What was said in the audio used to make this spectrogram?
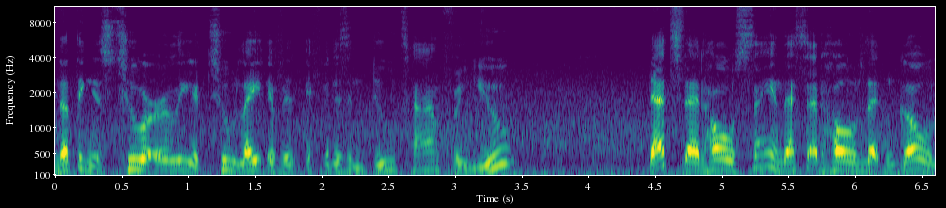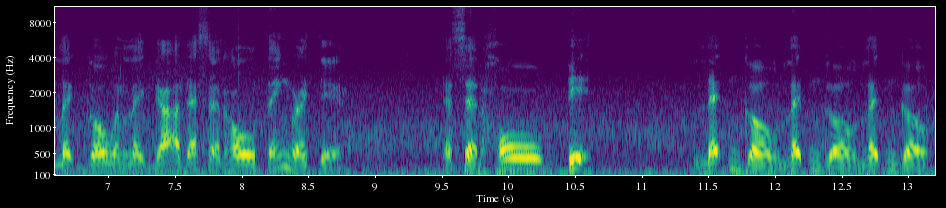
Nothing is too early or too late if it, if it is in due time for you. That's that whole saying. That's that whole letting go, let go and let God. That's that whole thing right there. That's that whole bit. Letting go, letting go, letting go.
